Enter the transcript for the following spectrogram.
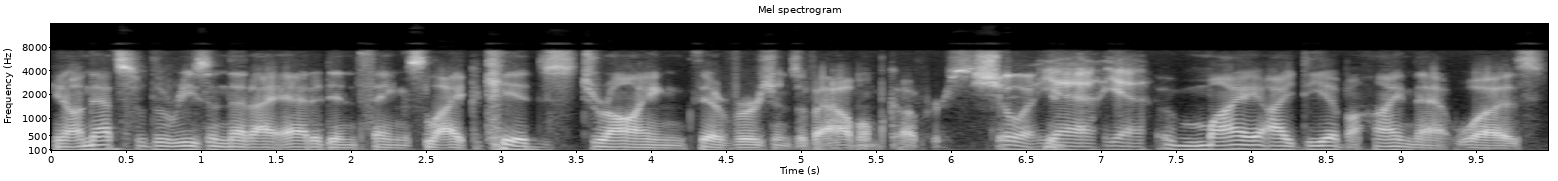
You know, and that's the reason that I added in things like kids drawing their versions of album covers. Sure, yeah, yeah. My idea behind that was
